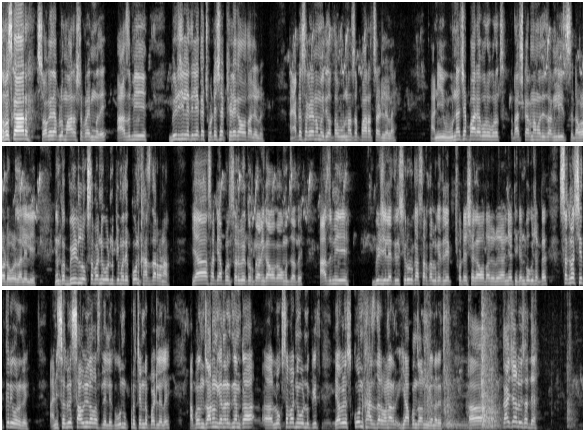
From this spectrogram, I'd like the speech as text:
नमस्कार स्वागत आहे आपलं महाराष्ट्र प्राईममध्ये आज मी बीड जिल्ह्यातील एका छोट्याशा खेडेगावात आलेलो आहे. आणि आपल्या सगळ्यांना माहिती आहे, आता उन्हाचा पारा चढलेला आहे. आणि उन्हाच्या पाऱ्याबरोबरच राजकारणामध्ये चांगलीच ढवळाढवळ झालेली आहे. नेमकं बीड लोकसभा निवडणुकीमध्ये कोण खासदार होणार? यासाठी आपण सर्वे करतो आणि गावागावामध्ये जातोय. आज मी बीड जिल्ह्यातील शिरूर कासार तालुक्यातील एक छोट्याशा गावात आलेलो आहे. आणि या ठिकाणी बघू शकतात सगळा शेतकरी वर्ग आहे. आणि सगळे सावलीला बसलेले आहेत. ऊन प्रचंड पडलेलं आहे. आपण जाणून घेणार आहेत नेमका लोकसभा निवडणुकीत यावेळेस कोण खासदार होणार हे आपण जाणून घेणार आहेत. काय चालू आहे सध्या?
